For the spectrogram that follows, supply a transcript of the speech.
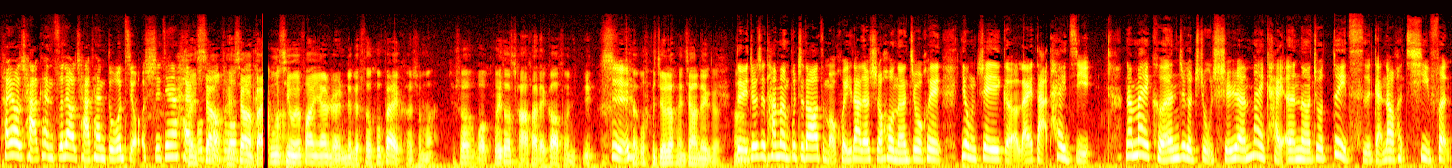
他要查看资料查看多久？时间还不够多。很像很像白宫新闻发言人那个 Circle Back 是吗？就说我回头查查再告诉你。是，我觉得很像那个。对，就是他们不知道怎么回答的时候呢，就会用这个来打太极。那麦克恩这个主持人麦凯恩呢，就对此感到很气愤。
